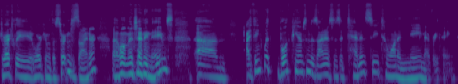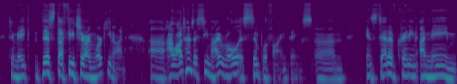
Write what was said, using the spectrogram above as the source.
directly working with a certain designer. I won't mention any names. Um, I think with both PMs and designers is a tendency to want to name everything to make this the feature I'm working on. Uh, a lot of times I see my role as simplifying things um, instead of creating a name.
